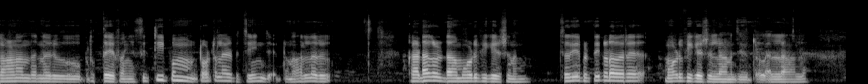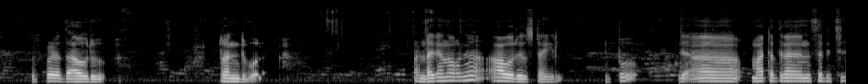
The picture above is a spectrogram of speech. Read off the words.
കാണാൻ തന്നെ ഒരു പ്രത്യേക ഭംഗി. സിറ്റി ഇപ്പം ടോട്ടലായിട്ട് ചേഞ്ച് ആയിട്ടുണ്ട്. നല്ലൊരു കടകളുടെ മോഡിഫിക്കേഷനും ചെറിയ പെട്ടിക്കട വരെ മോഡിഫിക്കേഷനിലാണ് ചെയ്തിട്ടുള്ളത്. എല്ലാം നല്ല ഇപ്പോഴത്തെ ആ ഒരു ട്രെൻഡ് പോലെ. പണ്ടൊക്കെ എന്ന് പറഞ്ഞാൽ ആ ഒരു സ്റ്റൈൽ ഇപ്പോൾ മാറ്റത്തിനനുസരിച്ച്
